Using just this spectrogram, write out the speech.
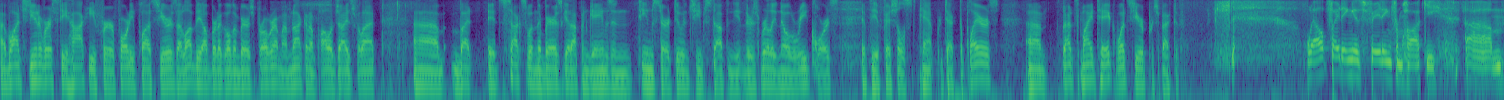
I've watched university hockey for 40 plus years. I love the Alberta Golden Bears program. I'm not going to apologize for that. Um, but it sucks when the Bears get up in games and teams start doing cheap stuff, and you, there's really no recourse if the officials can't protect the players. Um, that's my take. What's your perspective? Well, fighting is fading from hockey. Um,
